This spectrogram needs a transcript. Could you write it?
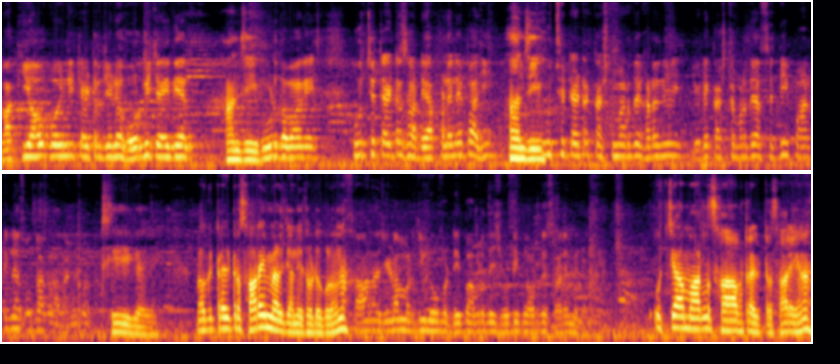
ਬਾਕੀ ਆਓ ਕੋਈ ਨਹੀਂ ਟਰੈਕਟਰ ਜਿਹੜੇ ਹੋਰ ਵੀ ਚਾਹੀਦੇ ਆ ਹਾਂਜੀ। ਫੂਡ ਦਵਾਂਗੇ। ਕੁਝ ਟਰੈਕਟਰ ਸਾਡੇ ਆਪਣੇ ਨੇ ਭਾਜੀ। ਹਾਂਜੀ। ਕੁਝ ਟਰੈਕਟਰ ਕਸਟਮਰ ਦੇ ਖੜੇ ਨੇ ਜਿਹੜੇ ਕਸਟਮਰ ਦੇ ਆ ਸਿੱਧੀ ਪਾਰਟੀ ਨਾਲ ਸੌਦਾ ਕਰਾ ਦਾਂਗੇ ਠੀਕ ਹੈ ਜੀ। ਬਾਕੀ ਟਰੈਕਟਰ ਸਾਰੇ ਮਿਲ ਜਾਂਦੇ ਤੁਹਾਡੇ ਕੋਲੋਂ ਨਾ? ਸਾਰਾ ਜਿਹੜਾ ਮਰਜ਼ੀ ਲੋ ਵੱਡੇ ਪਾਵਰ ਦੇ ਛੋਟੀ ਪਾਵਰ ਦੇ ਸਾਰੇ ਮਿਲਣਗੇ। ਉੱਚਾ ਮਾਡਲ ਸਾਫ਼ ਟਰੈਕਟਰ ਸਾਰੇ ਹਨਾ?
